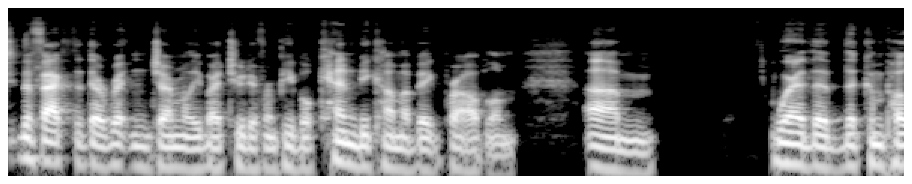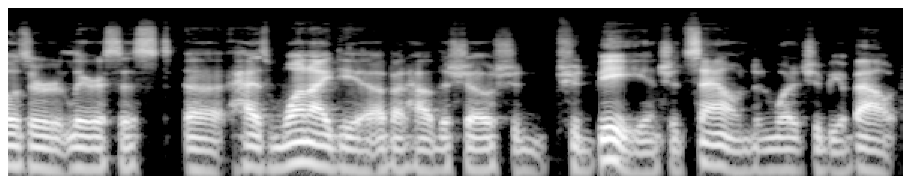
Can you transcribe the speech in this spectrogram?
the fact that they're written generally by two different people can become a big problem. Um, where the the composer lyricist uh, has one idea about how the show should should be and should sound and what it should be about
